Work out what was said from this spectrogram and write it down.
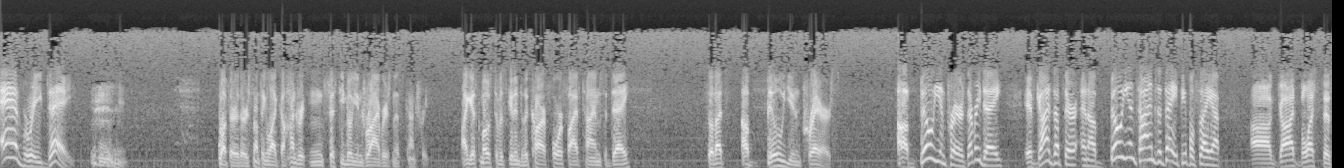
every day, what, there, there's something like 150 million drivers in this country. I guess most of us get into the car four or five times a day. So that's a billion prayers. A billion prayers every day. If God's up there, and a billion times a day, people say, uh, uh, God bless this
